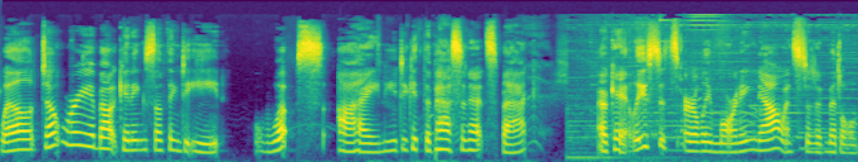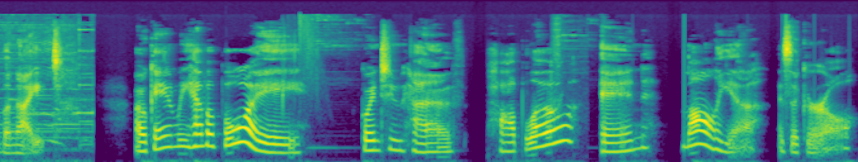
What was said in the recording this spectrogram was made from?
well, don't worry about getting something to eat. Whoops, I need to get the bassinets back. Okay, at least it's early morning now instead of middle of the night. Okay, and we have a boy. Going to have Pablo and Malia as a girl.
